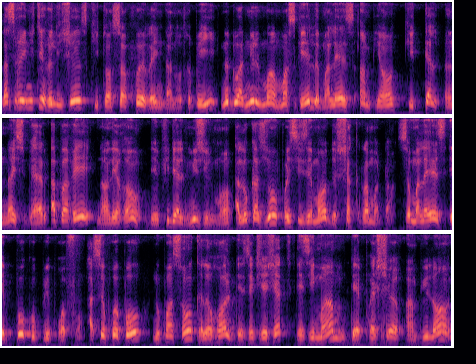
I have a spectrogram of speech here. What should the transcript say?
La sérénité religieuse qui tant soit peu règne dans notre pays ne doit nullement masquer le malaise ambiant qui, tel un iceberg, apparaît dans les rangs des fidèles musulmans à l'occasion précisément de chaque ramadan. Ce malaise est beaucoup plus profond. À ce propos, nous pensons que le rôle des exégètes, des imams, des prêcheurs ambulants,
